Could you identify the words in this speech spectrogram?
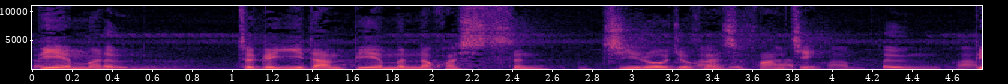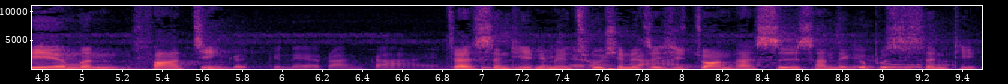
憋闷。这个一旦憋闷的话，身肌肉就开始发紧，憋闷发紧，在身体里面出现的这些状态，事实上那个不是身体，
